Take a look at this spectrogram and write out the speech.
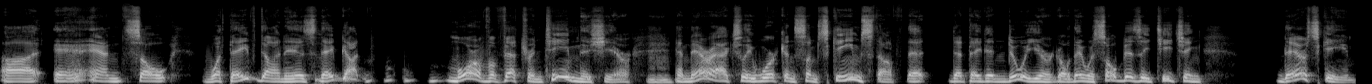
uh, and, and so. What they've done is they've got more of a veteran team this year, Mhm. and they're actually working some scheme stuff that that they didn't do a year ago. They were so busy teaching their scheme,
